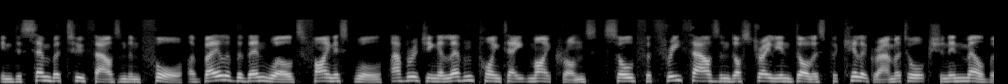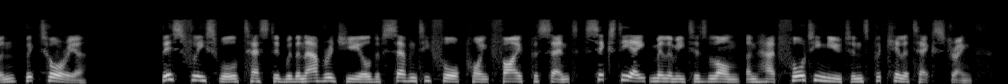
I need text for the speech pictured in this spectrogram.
In December 2004, a bale of the then world's finest wool, averaging 11.8 microns, sold for 3,000 Australian dollars per kilogram at auction in Melbourne, Victoria. This fleece wool tested with an average yield of 74.5%, 68 mm long, and had 40 newtons per kilotex strength.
